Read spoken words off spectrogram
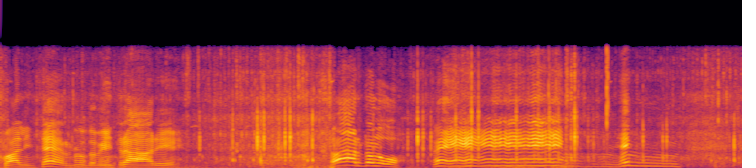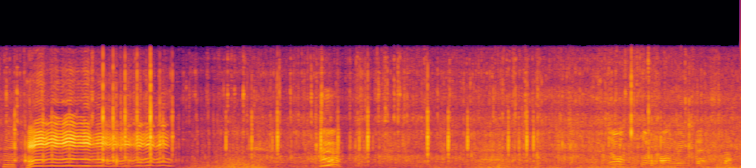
Qua all'interno deve entrare. Guardalo! Abbiamo tutto il fango in testa.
